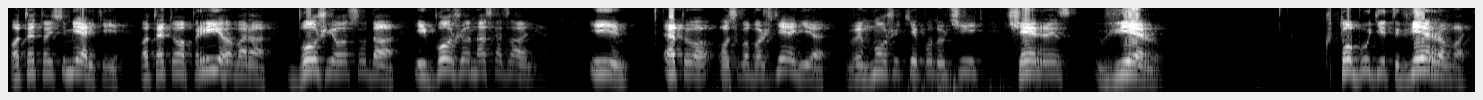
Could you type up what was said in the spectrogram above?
от этой смерти, от этого приговора Божьего суда и Божьего наказания. И это освобождение вы можете получить через веру. Кто будет веровать,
